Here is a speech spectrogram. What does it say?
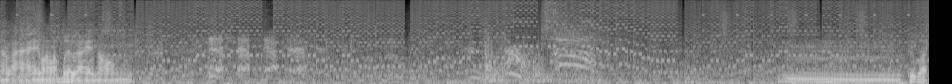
อะไรวางระเบิดอะไรน้องอืมคือก่อน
